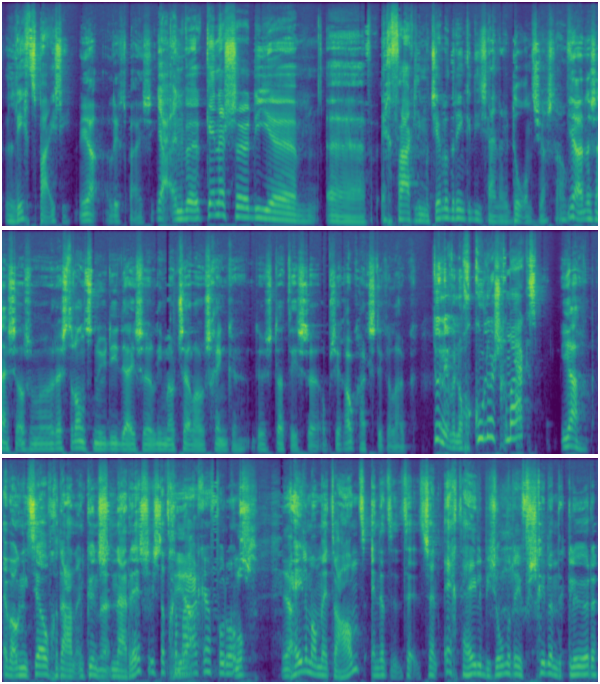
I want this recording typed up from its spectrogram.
licht spicy. Ja, licht spicy. Ja, en we kenners eh, die eh, echt vaak limoncello drinken, die zijn er dol enthousiast over. Ja, er zijn zelfs restaurants nu die deze limoncello schenken. Dus dat is op zich ook hartstikke leuk. Toen hebben we nog koelers gemaakt. Ja, Hebben we ook niet zelf gedaan. Een kunstenares is dat Ja, maken voor ons. klopt. Ja. Helemaal met de hand. En dat, het, zijn echt hele bijzondere in verschillende kleuren.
